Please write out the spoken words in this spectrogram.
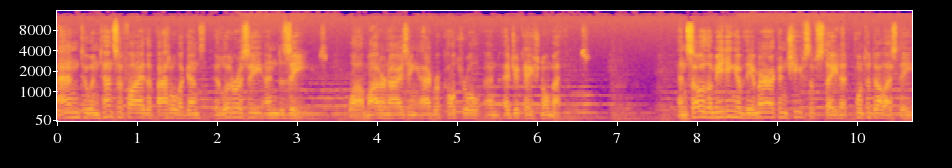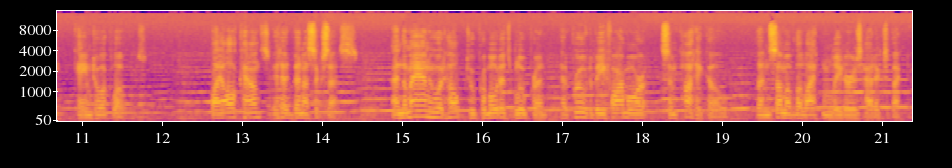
And to intensify the battle against illiteracy and disease while modernizing agricultural and educational methods. And so the meeting of the American chiefs of state at Punta del Este came to a close. By all counts, it had been a success, and the man who had helped to promote its blueprint had proved to be far more simpatico than some of the Latin leaders had expected.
